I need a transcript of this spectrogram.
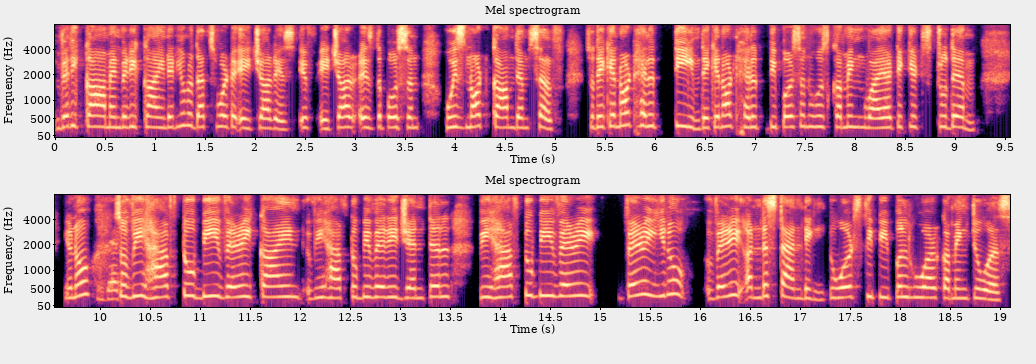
very calm and very kind. And you know that's what hr is. If hr is the person who is not calm themselves so they cannot help team. They cannot help the person who is coming via tickets to them you know. Yes. so we have to be very kind. We have to be very gentle. We have to be very very you know very understanding towards the people who are coming to us.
